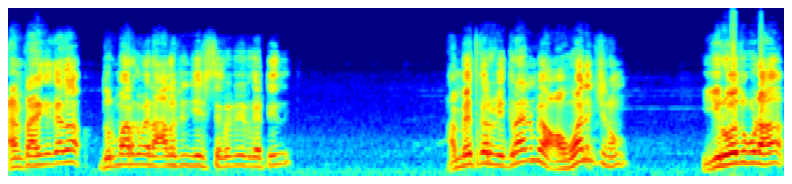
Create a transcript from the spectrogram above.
అనటానికి కదా దుర్మార్గమైన ఆలోచన చేసి సెక్రటరీ కట్టింది. అంబేద్కర్ విగ్రహాన్ని మేము ఆహ్వానించినాం. ఈరోజు కూడా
